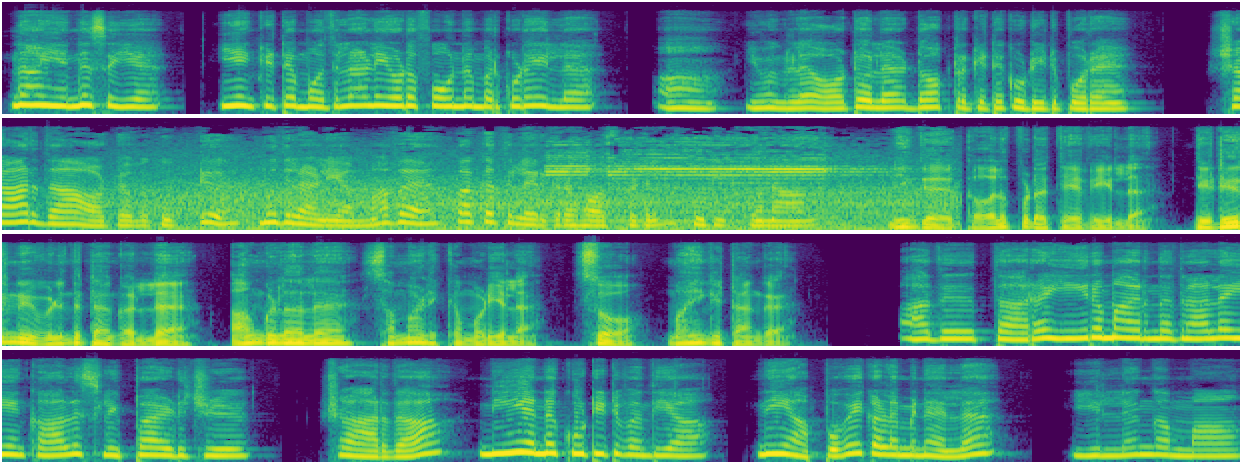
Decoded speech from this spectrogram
நான் என்ன செய்ய? என்கிட்ட முதலாளியோட ஃபோன் நம்பர் கூட இல்ல. ஆ இவங்கள ஆட்டோல டாக்டர் கிட்ட கூட்டிட்டு போறேன். சாரதா ஆட்டோவை கூப்பிட்டு முதலாளி அம்மாவை பக்கத்துல இருக்கிற ஹாஸ்பிட்டலுக்கு கூட்டிட்டு போனா. நீங்க கவலைப்பட தேவையில்லை. திடீர்னு விழுந்துட்டாங்கல்ல அவங்களால சமாளிக்க முடியல. சோ மயங்கிட்டாங்க. அது தர ஈரமா இருந்ததுனால என் காலு ஸ்லிப் ஆயிடுச்சு. சாரதா நீ என்ன கூட்டிட்டு வந்தியா? நீ அப்பவே கிளம்பினல்ல? இல்லங்கம்மா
